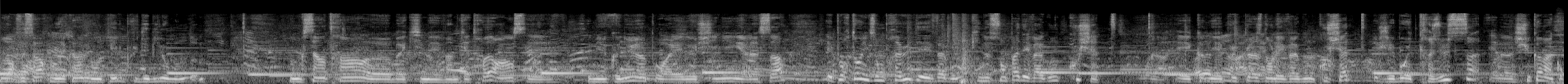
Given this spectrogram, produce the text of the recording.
On leur fait savoir qu'on est quand même dans le pays le plus débile au monde. Donc c'est un train euh, bah, qui met 24 heures, hein, c'est bien connu, hein, pour aller de Shining à Lhasa. Et pourtant ils ont prévu des wagons qui ne sont pas des wagons couchettes. Et comme il n'y a plus de place dans les wagons couchettes, j'ai beau être Crésus, et bah, je suis comme un con.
